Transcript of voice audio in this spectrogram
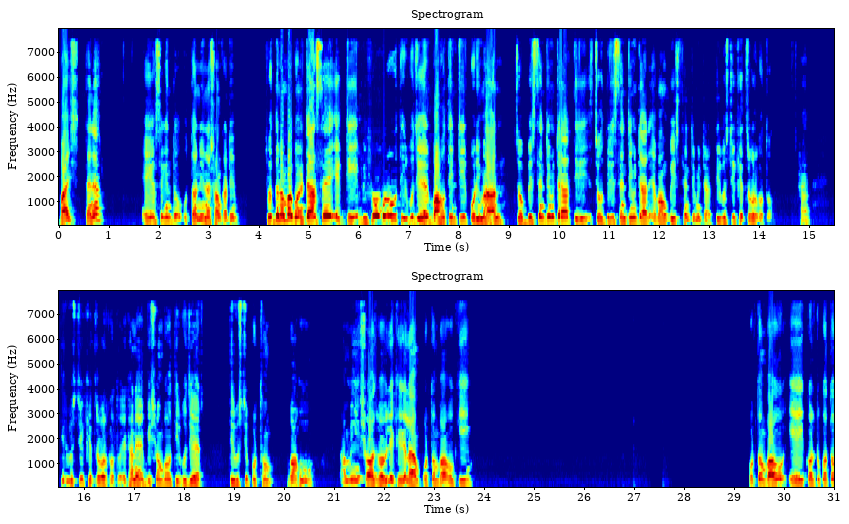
বাইশ, তাই না? এই হচ্ছে কিন্তু উত্তর নির্ণয় সংখ্যাটি। চোদ্দ নম্বর গণিতে আছে একটি বিষমবাহু ত্রিভুজের বাহু তিনটির পরিমাণ চব্বিশ সেন্টিমিটার চৌত্রিশ সেন্টিমিটার এবং বিশ সেন্টিমিটার। ত্রিভুজটির ক্ষেত্রফল কত? হ্যাঁ ত্রিভুজটির ক্ষেত্রফল কত? এখানে বিষমবাহু ত্রিভুজের, ত্রিভুজটির প্রথম বাহু আমি সহজভাবে লিখে গেলাম। প্রথম বাহু কি? প্রথম বাহু এ ইকুয়াল টু কত?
